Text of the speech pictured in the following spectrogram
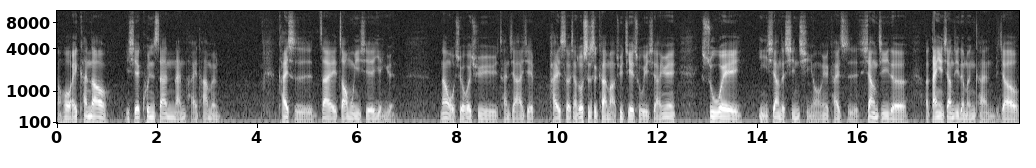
然后诶看到一些昆山南台他们开始在招募一些演员，那我就会去参加一些拍摄，想说试试看嘛，去接触一下，因为数位影像的兴起哦，因为开始相机的呃单眼相机的门槛比较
